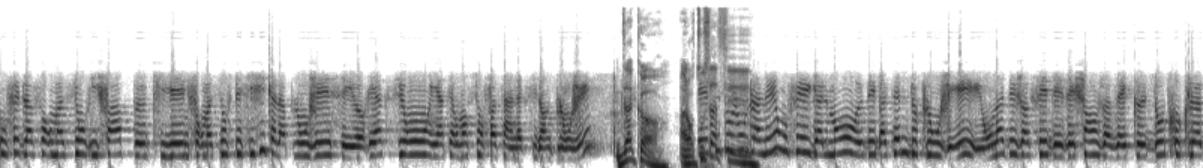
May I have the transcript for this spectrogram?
on fait de la formation RIFAP euh, qui est une formation spécifique à la plongée, c'est euh, réaction et intervention face à un accident de plongée. D'accord. Alors tout et ça tout c'est au long de l'année, on fait également euh, des baptêmes de plongée et on a déjà fait des échanges avec euh, d'autres clubs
